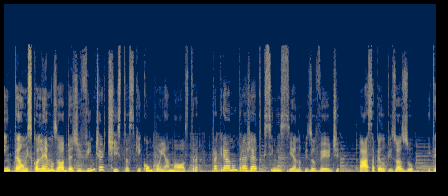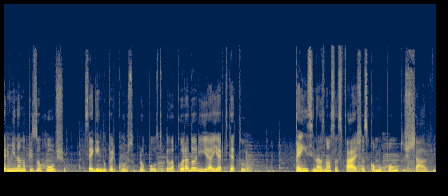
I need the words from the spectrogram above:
Então, escolhemos obras de 20 artistas que compõem a mostra para criar um trajeto que se inicia no piso verde, passa pelo piso azul e termina no piso roxo, seguindo o percurso proposto pela curadoria e arquitetura. Pense nas nossas faixas como ponto-chave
